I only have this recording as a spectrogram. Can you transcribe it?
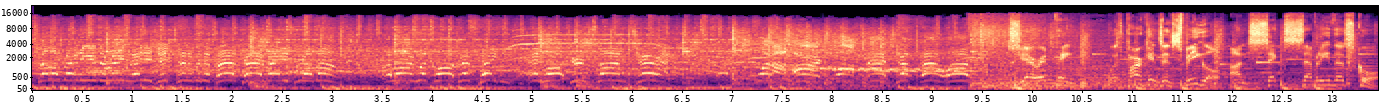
Celebrating in the ring, ladies and gentlemen, the bad guy Razor Ramon, along with Walter Payton and Walter's son Jarrett. What a hard fought matchup that was. Jarrett Payton with Parkins and Spiegel on 670 The Score.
